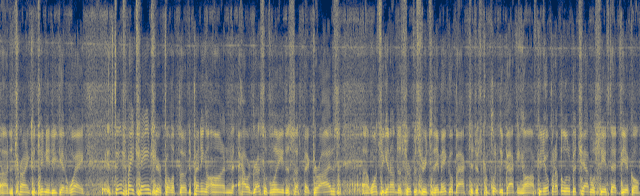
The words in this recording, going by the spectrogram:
uh, to try and continue to get away. Things may change here, Philip, though, depending on how aggressively the suspect drives. Uh, once we get onto the surface streets, they may go back to just completely backing off. Can you open up a little bit, Chad? We'll see if that vehicle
